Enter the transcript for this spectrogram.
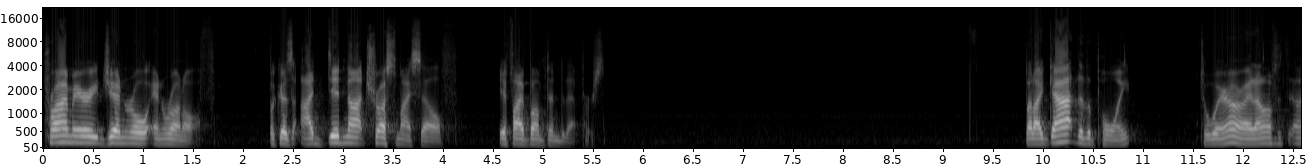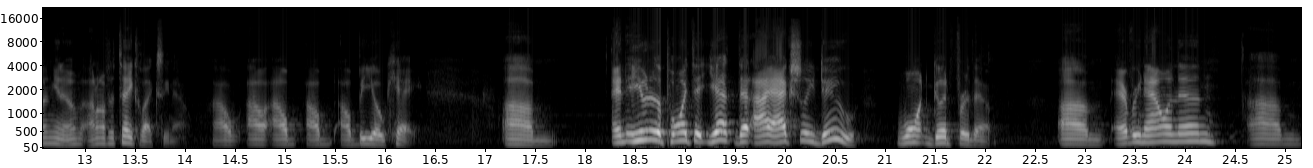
primary, general, and runoff because I did not trust myself if I bumped into that person. But I got to the point to where, all right, I don't have to, you know, I don't have to take Lexi now. I'll, I'll, I'll, I'll, I'll be okay. Um, and even to the point that, yet, that I actually do want good for them. Um, every now and then, um,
